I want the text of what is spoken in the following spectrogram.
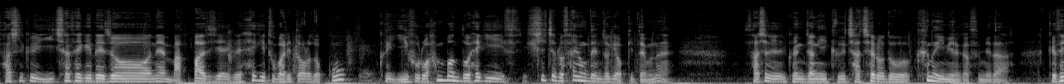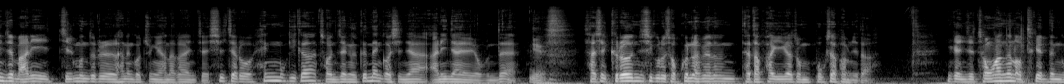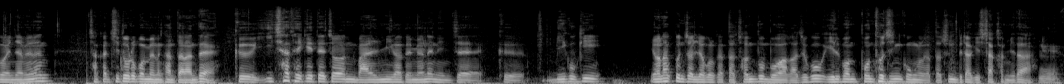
사실 그 2차 세계 대전의 막바지에 그 핵이 두 발이 떨어졌고 그 이후로 한 번도 핵이 실제로 사용된 적이 없기 때문에 사실 굉장히 그 자체로도 큰 의미를 갖습니다. 그래서 이제 많이 질문들을 하는 것 중에 하나가 이제 실제로 핵무기가 전쟁을 끝낸 것이냐 아니냐의 여부인데 예. 사실 그런 식으로 접근을 하면은 대답하기가 좀 복잡합니다. 그러니까 이제 정황은 어떻게 된 거였냐면은 잠깐 지도를 보면은 간단한데 그 2차 세계 대전 말미가 되면은 이제 그 미국이 연합군 전력을 갖다 전부 모아가지고 일본 본토 진공을 갖다 준비를 하기 시작합니다. 예.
